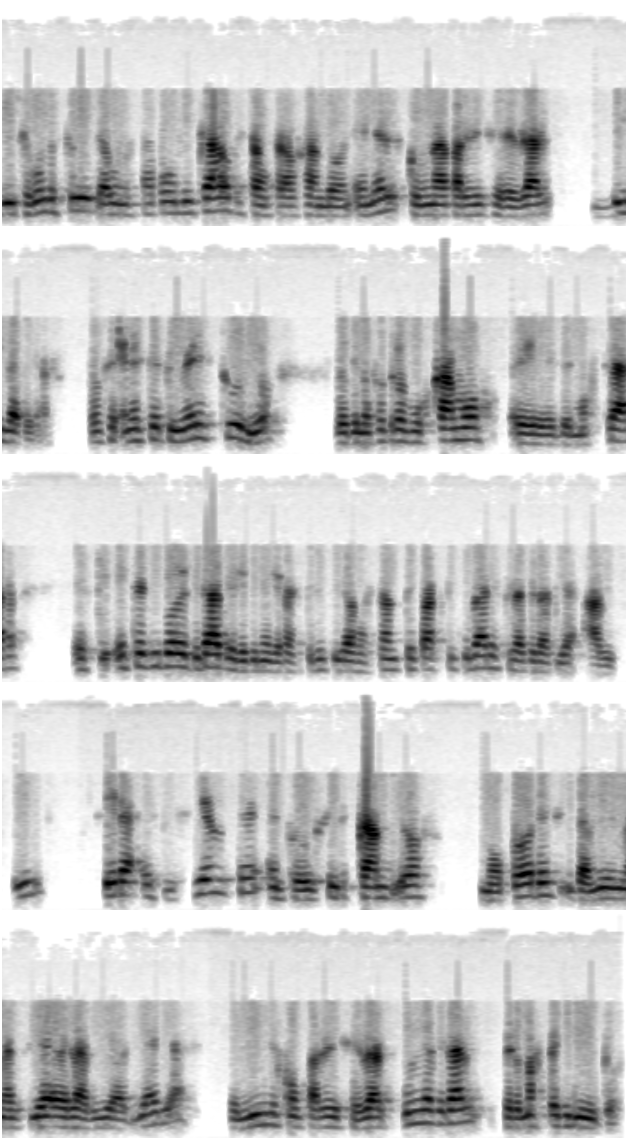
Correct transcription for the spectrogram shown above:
y un segundo estudio que aún no está publicado, que estamos trabajando en él, con una parálisis cerebral bilateral. Entonces, en este primer estudio, lo que nosotros buscamos eh, demostrar es que este tipo de terapia, que tiene características bastante particulares, que la terapia habitual, era eficiente en producir cambios motores y también en la actividad de la vida diaria en niños con parálisis cerebral unilateral, pero más pequeñitos,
